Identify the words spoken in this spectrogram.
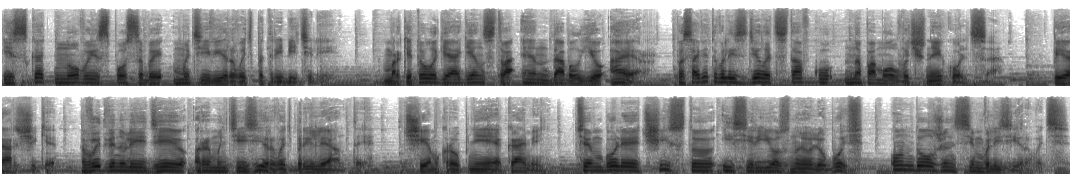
искать новые способы мотивировать потребителей. Маркетологи агентства NWIR посоветовали сделать ставку на помолвочные кольца. Пиарщики выдвинули идею романтизировать бриллианты. Чем крупнее камень, тем более чистую и серьезную любовь он должен символизировать.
